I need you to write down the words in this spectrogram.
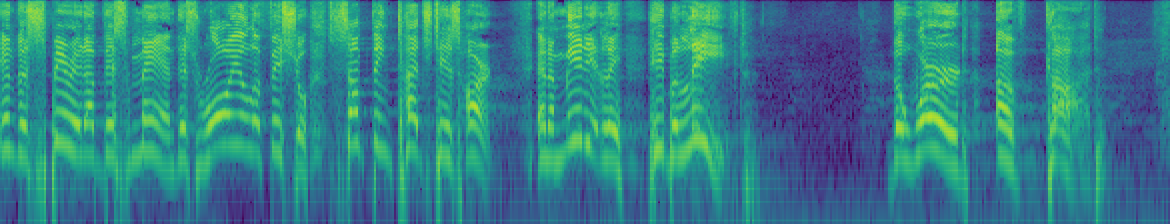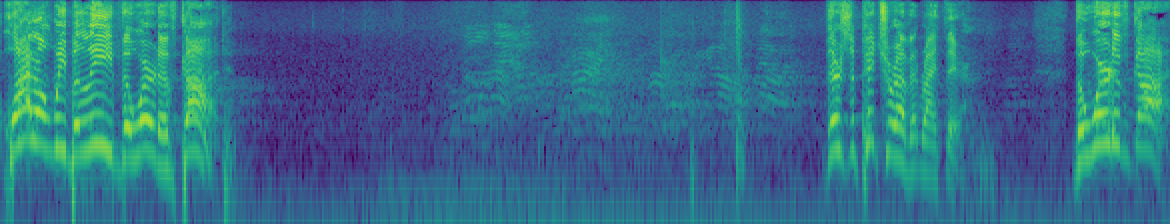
in the spirit of this man, this royal official. Something touched his heart. And immediately he believed the word of God. Why don't we believe the word of God? There's a picture of it right there. The word of God.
